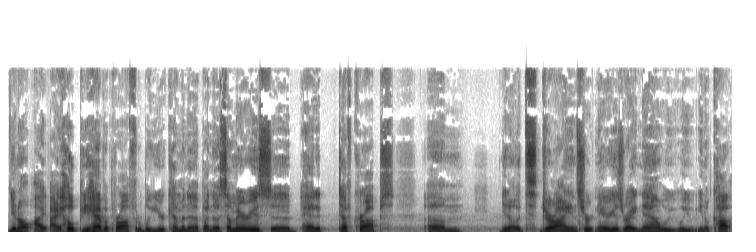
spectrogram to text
you know, I, I hope you have a profitable year coming up. I know some areas uh, had a tough crops. Um, you know, it's dry in certain areas right now. We, we you know, co-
